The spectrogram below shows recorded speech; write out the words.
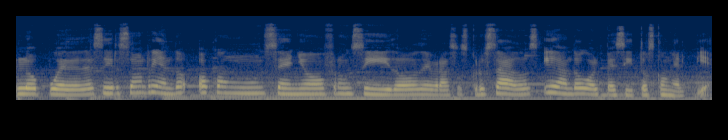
lo puede decir sonriendo o con un ceño fruncido de brazos cruzados y dando golpecitos con el pie.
